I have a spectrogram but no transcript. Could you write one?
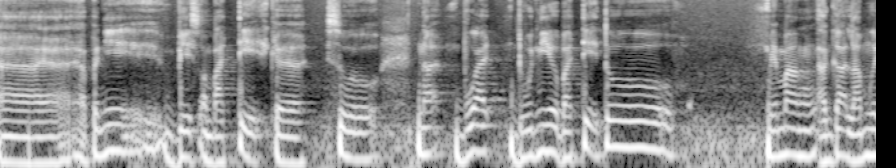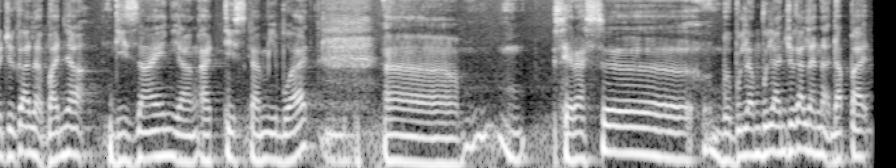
uh, apa ni based on batik ke. So nak buat dunia batik tu memang agak lama jugalah. Banyak design yang artis kami buat. Uh, saya rasa berbulan-bulan jugalah nak dapat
